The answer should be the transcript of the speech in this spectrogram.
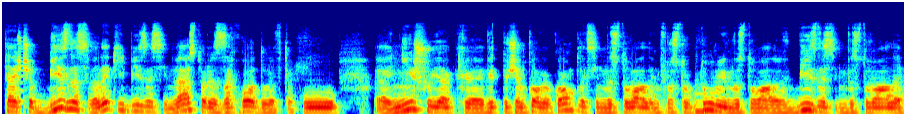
те, щоб бізнес, великий бізнес, інвестори заходили в таку е, нішу, як е, відпочинковий комплекс, інвестували в інфраструктуру, інвестували в бізнес, інвестували е,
